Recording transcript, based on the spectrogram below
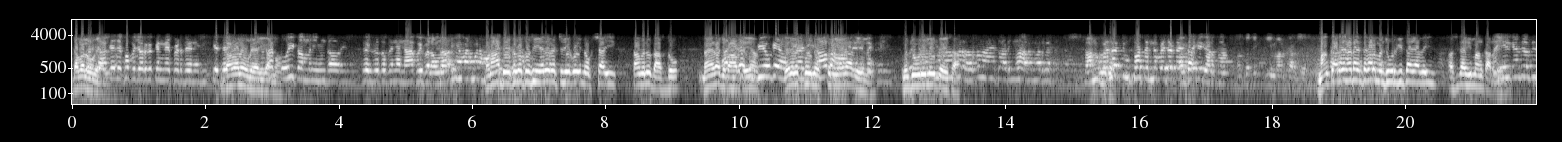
ਡਬਲ ਹੋ ਗਿਆ। ਜਾ। ਕੇ ਦੇਖੋ ਬਜ਼ੁਰਗ ਕਿੰਨੇ ਪਿੱਟਦੇ ਨੇ ਜੀ ਕਿਸੇ Double ਹੋ ਗਿਆ ਜੀ ਕੰਮ। ਕੋਈ ਕੰਮ ਨਹੀਂ ਹੁੰਦਾ ਉਰੇ। ਦੇਖੋ ਤੋਂ ਬਿਨਾਂ ਨਾ ਕੋਈ ਬੁਲਾਉਣਾ ਹੁਣ ਆਹ ਦੇਖ ਲਓ ਤੁਸੀਂ ਇਹਦੇ ਵਿੱਚ ਜੇ ਕੋਈ ਨੁਕਸਾ ਜੀ ਤਾਂ ਮੈਨੂੰ ਦੱਸ ਦਿਓ। ਮੈਂ ਇਹਦਾ ਜਵਾਬ ਦੇ ਕੇ ਇਹਦੇ ਵਿੱਚ ਕੋਈ ਨੁਕਸ ਨਹੀਂ ਹੈਗਾ ਦੇਖ ਲਓ। ਮਨਜ਼ੂਰੀ ਲਈ ਪੇਸ਼ ਆ ਸਾਨੂੰ ਪਹਿਲਾਂ ਝੂਠਾ 3 ਵਜੇ ਦਾ ਟਾਈਮ ਦੇ ਕੇ ਕਰਤਾ। ਕੀ ਮੰਗ ਕਰਦੇ ਹੋ? ਮੰਗ ਕਰਦੇ ਸਾਡਾ ਇੰਤਕਾਲ ਮਨਜ਼ੂਰ ਕੀਤਾ ਜਾਵੇ ਜੀ। ਅਸੀਂ ਤਾਂ ਇਹੀ ਮੰਗ ਕਰਦੇ ਹਾਂ। ਕਹਿੰਦੇ ਅਸੀਂ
